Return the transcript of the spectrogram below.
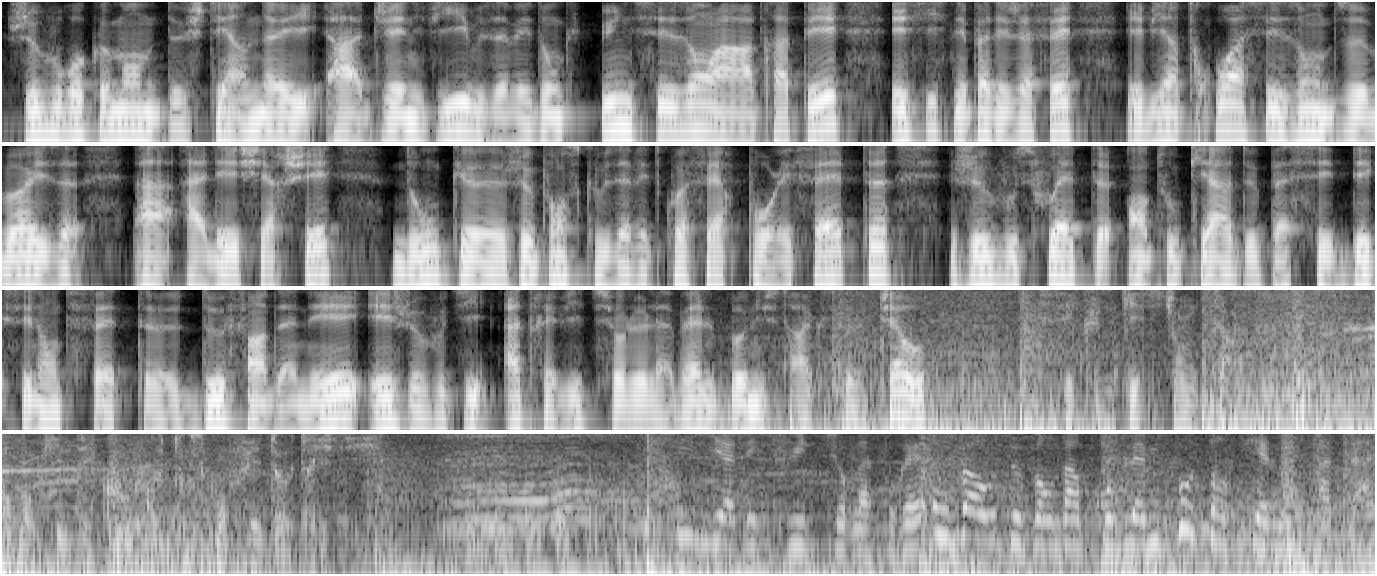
je vous recommande de jeter un œil à Gen V. Vous avez donc une saison à rattraper, et si ce n'est pas déjà fait, eh bien trois saisons de The Boys à aller chercher. Donc euh, je pense que vous avez de quoi faire pour les fêtes. Je vous souhaite en tout cas de passer d'excellentes fêtes de fin d'année, et je vous dis à très vite sur le label Bonus Tracks. Ciao C'est qu'une question de temps avant qu'ils découvrent tout ce qu'on fait d'autre ici. S'il y a des fuites sur la forêt, on va au-devant d'un problème potentiellement fatal.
